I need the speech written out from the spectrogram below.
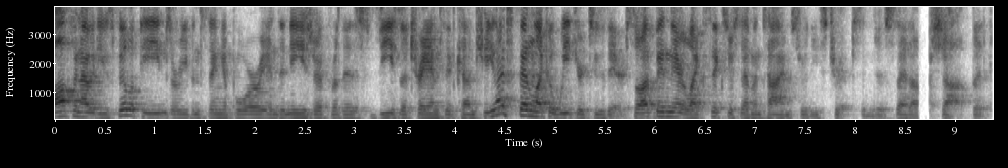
often I would use Philippines or even Singapore, Indonesia for this visa transit country, and I'd spend like a week or two there. So I've been there like six or seven times for these trips and just set up shop. But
